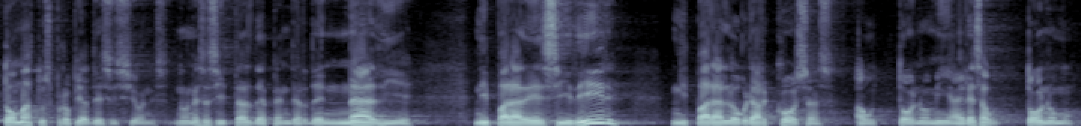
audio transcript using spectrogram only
toma tus propias decisiones. No necesitas depender de nadie, ni para decidir, ni para lograr cosas. Autonomía, eres autónomo.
